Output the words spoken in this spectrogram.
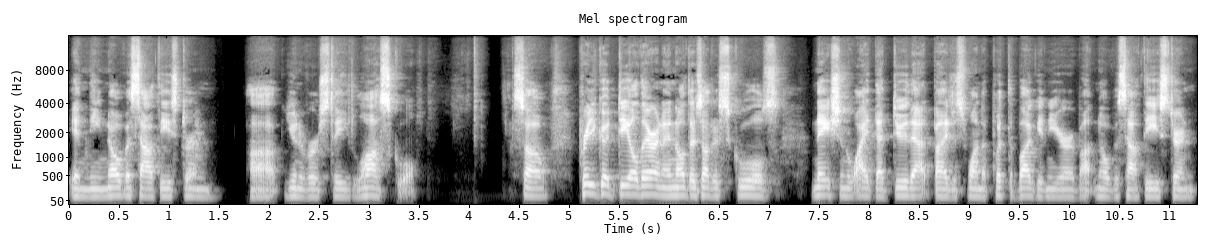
in the Nova Southeastern uh, University Law School. So pretty good deal there. And I know there's other schools nationwide that do that, but I just want to put the bug in your ear about Nova Southeastern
